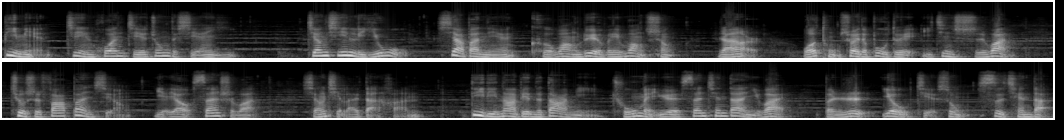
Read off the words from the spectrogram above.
避免尽欢结中的嫌疑。江心离物，下半年可望略为旺盛。然而我统帅的部队已近十万，就是发半饷也要三十万，想起来胆寒。弟弟那边的大米，除每月三千担以外，本日又解送四千担。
